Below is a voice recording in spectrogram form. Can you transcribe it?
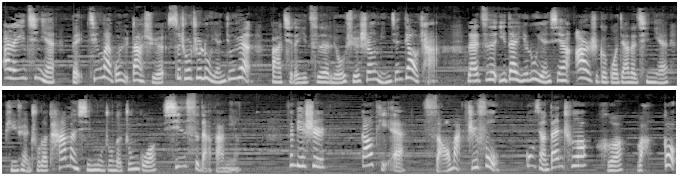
二零一七年，北京外国语大学丝绸之路研究院发起了一次留学生民间调查，来自“一带一路”沿线二十个国家的青年评选出了他们心目中的中国新四大发明，分别是。高铁、扫码支付、共享单车和网购。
